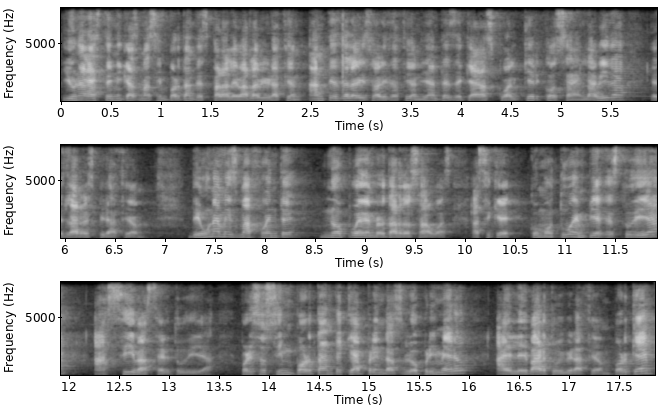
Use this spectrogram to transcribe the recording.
Y una de las técnicas más importantes para elevar la vibración antes de la visualización y antes de que hagas cualquier cosa en la vida es la respiración. De una misma fuente no pueden brotar dos aguas. Así que como tú empieces tu día, así va a ser tu día. Por eso es importante que aprendas lo primero a elevar tu vibración. ¿Por qué?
